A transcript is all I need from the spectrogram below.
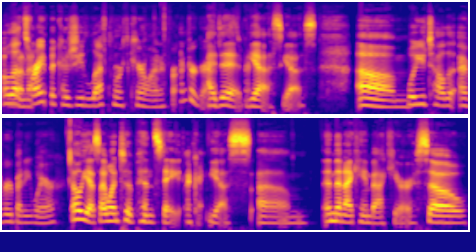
oh, that's right because you left North Carolina for undergrad. I, I did. Yes. Yes. Um, Will you tell everybody where? oh, yes. I went to Penn State. Okay. Yes. Um, and then I came back here. So.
